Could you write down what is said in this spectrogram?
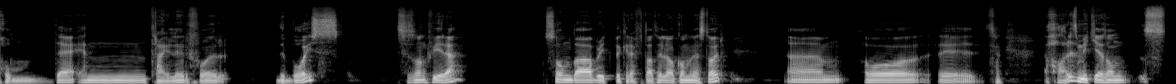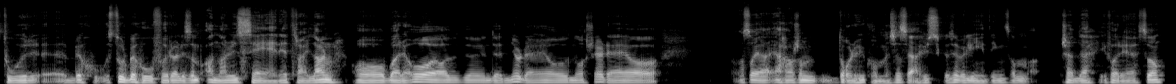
kom det en trailer for The Boys sesong fire, som da har blitt bekrefta til å komme neste år. Og har liksom ikke sånn stor behov, stor behov for å liksom analysere traileren og bare 'Å, den gjør det, og nå skjer det', og altså jeg, jeg har sånn dårlig hukommelse, så jeg husker selvfølgelig ingenting som skjedde i forrige sesong.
